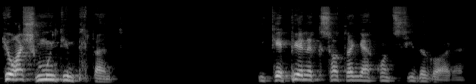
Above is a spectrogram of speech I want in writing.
que eu acho muito importante e que é pena que só tenha acontecido agora.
